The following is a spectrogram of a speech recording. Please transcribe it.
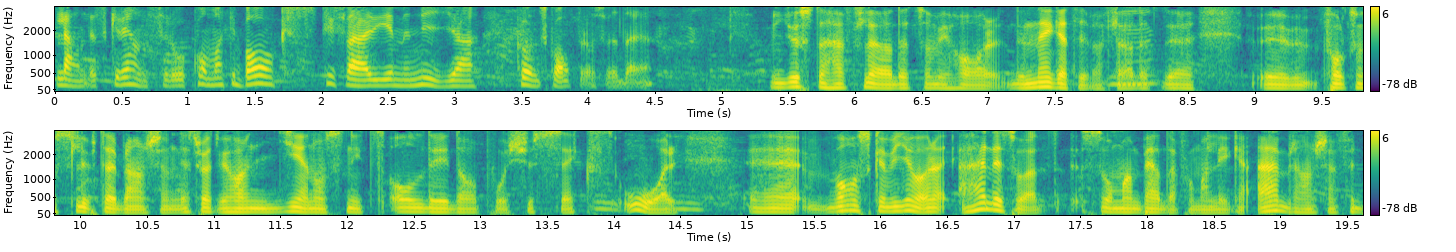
landets gränser och komma tillbaks till Sverige med nya kunskaper och så vidare. Men just det här flödet som vi har, det negativa flödet, mm. det, uh, folk som slutar i branschen. Jag tror att vi har en genomsnittsålder idag på 26 mm. år. Mm. Eh, vad ska vi göra? Är det så att så man bäddar får man ligga? Är branschen för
